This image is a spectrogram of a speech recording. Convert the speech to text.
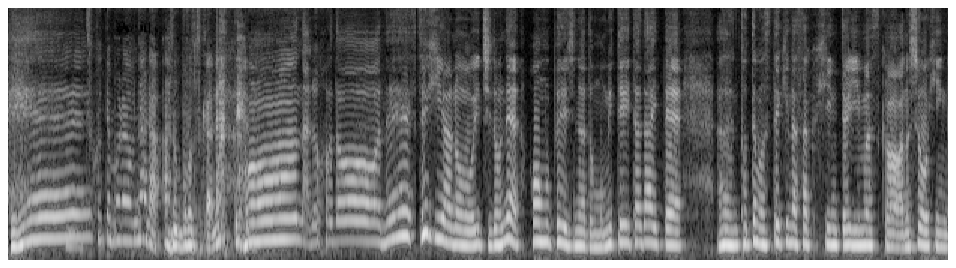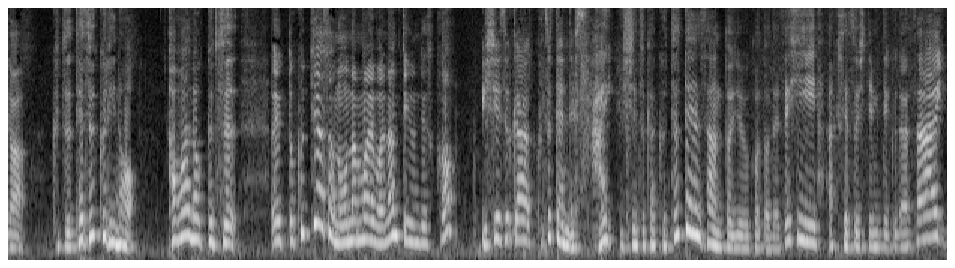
へえ、作ってもらうならあの坊主かなって。あなるほど。ね。ぜひあの一度ねホームページなども見ていただいて、うん、とても素敵な作品といいますかあの商品が靴手作りの革の靴。えっと靴屋さんのお名前は何て言うんですか？石塚靴店です。はい、石塚靴店さんということで、ぜひアクセスしてみてください。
